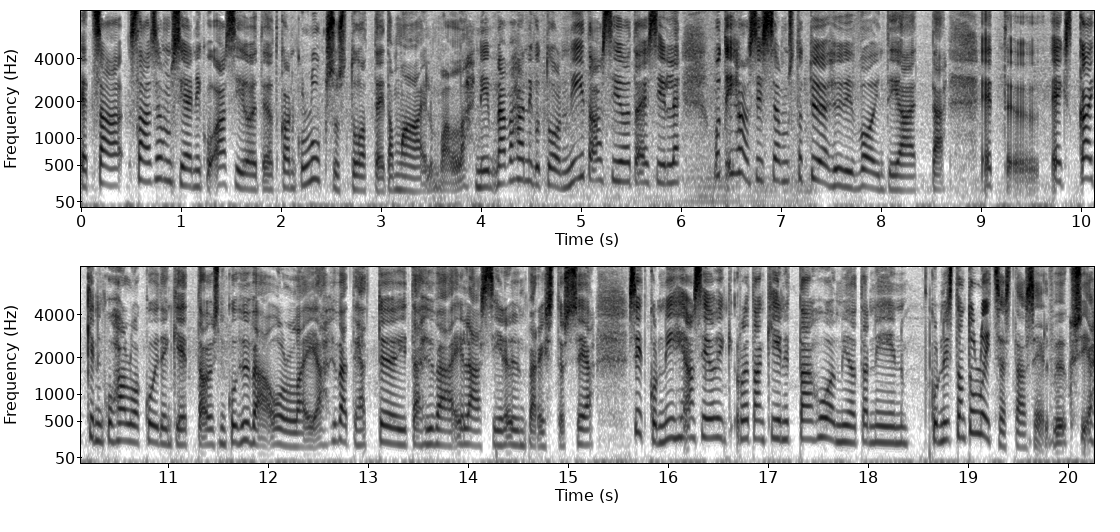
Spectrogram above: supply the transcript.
et saa, saa semmoisia niinku asioita, jotka on niinku luksustuotteita maailmalla. Niin mä vähän niinku tuon niitä asioita esille, mutta ihan siis semmoista työhyvinvointia, että et, eikö kaikki niinku halua kuitenkin, että olisi niinku hyvä olla ja hyvä tehdä töitä, hyvä elää siinä ympäristössä. Ja sitten kun niihin asioihin ruvetaan kiinnittää huomiota, niin kun niistä on tullut itsestäänselvyyksiä,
